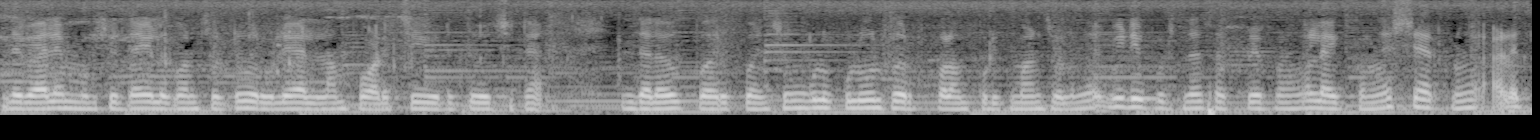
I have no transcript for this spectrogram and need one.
இந்த வேலையை முடிச்சுட்டா இழுக்கணும்னு சொல்லிட்டு ஒரு விளையாடலாம் புடச்சி எடுத்து வச்சுட்டேன். இந்த அளவுக்கு பருப்பு வந்துச்சு. உங்களுக்கு குளூர் பருப்பு குழம்பு பிடிக்குமான்னு சொல்லுங்கள் வீடியோ பிடிச்சிருந்தா சப்ஸ்கிரைப் பண்ணுங்கள் லைக் பண்ணுங்கள் ஷேர் பண்ணுங்கள் அடுத்த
